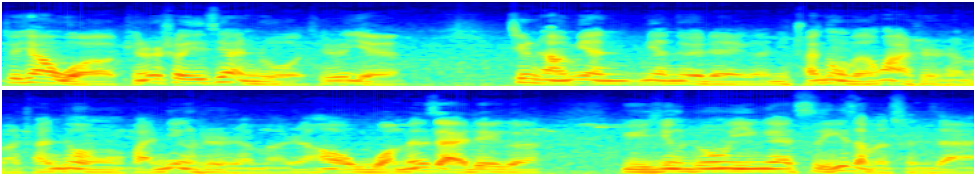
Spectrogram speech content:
就像我平时设计建筑，其实也经常面面对这个：你传统文化是什么？传统环境是什么？然后我们在这个语境中应该自己怎么存在？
